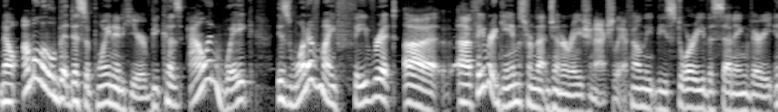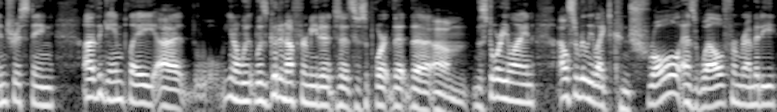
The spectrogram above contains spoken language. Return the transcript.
Now, I'm a little bit disappointed here because Alan Wake is one of my favorite uh, uh, favorite games from that generation. Actually, I found the, the story, the setting very interesting. Uh, the gameplay, uh, you know, was, was, good enough for me to, to, to support the the um, the storyline. I also really liked Control as well from Remedy,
